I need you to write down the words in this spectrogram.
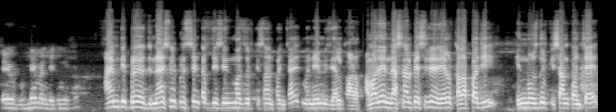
So your good name and designation? I am the, national president of this Hind Mazur Kisan Panchayat. My name is L. Kadap. আমাদের ন্যাশনাল প্রেসিডেন্ট এল কালাপ্পাজি হিন্দ মজদুর কিষাণ পঞ্চায়েত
